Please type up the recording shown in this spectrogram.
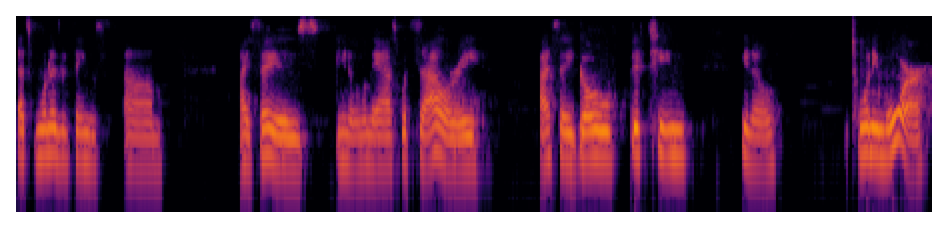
that's one of the things um, I say is, you know, when they ask what salary, I say go 15, you know, 20 more,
